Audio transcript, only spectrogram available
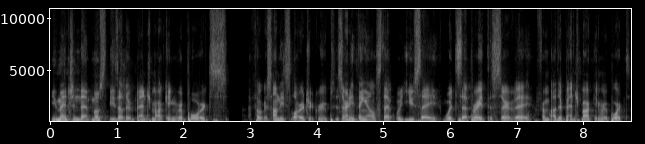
You mentioned that most of these other benchmarking reports focus on these larger groups. Is there anything else that would you say would separate the survey from other benchmarking reports?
